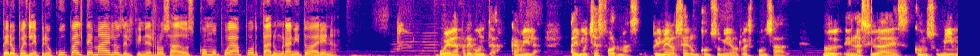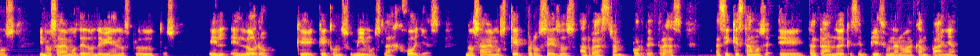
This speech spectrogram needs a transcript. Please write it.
pero pues le preocupa el tema de los delfines fines rosados, ¿cómo puede aportar un granito de arena? Buena pregunta, Camila. Hay muchas formas. Primero, ser un consumidor responsable. en las ciudades consumimos y no sabemos de dónde vienen los productos. El, oro que, consumimos, las joyas, no sabemos qué procesos arrastran por detrás. Así que estamos eh, tratando de que se empiece una nueva campaña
